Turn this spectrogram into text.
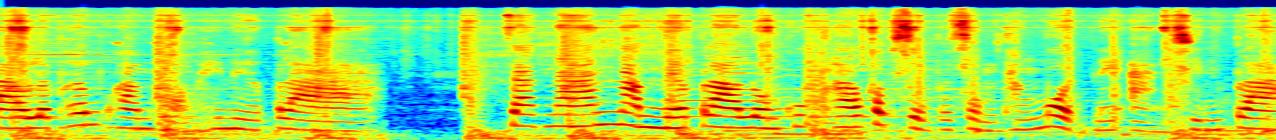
าวและเพิ่มความหอมให้เนื้อปลา จากนั้นนำเนื้อปลาลงคลุกเคล้ากับส่วนผสมทั้งหมดในอ่างชิ้นปลา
